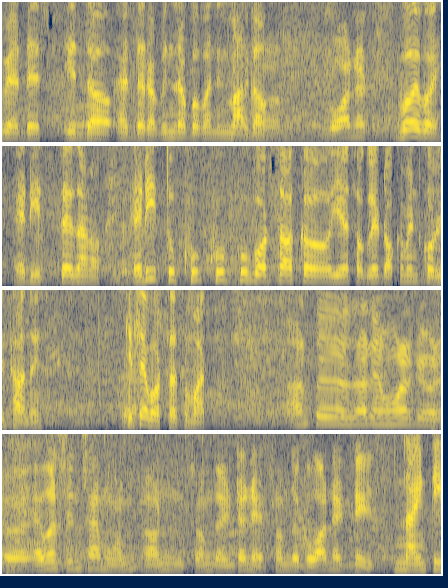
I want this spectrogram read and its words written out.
wait these it the at the Ravindra Bhavan in Margao वय वय एडी ते जाणा. एडी तू खूप खूप खूप वर्साक हे सगळे डॉक्युमेंट करीत हा न्ही? कितले वर्सां सुमार? आता from the internet days ninety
